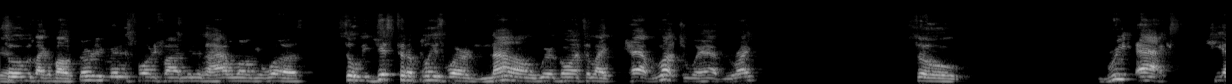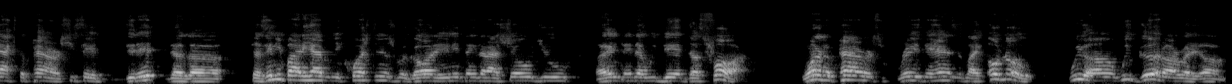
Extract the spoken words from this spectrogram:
So it was like about 30 minutes, 45 minutes, or however long it was. So we gets to the place where now we're going to like have lunch or what have you, right? So Bree asked, she asked the parents, she said, Did it does uh does anybody have any questions regarding anything that I showed you or anything that we did thus far? One of the parents raised their hands, is like, oh no, we uh we good already. Um,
